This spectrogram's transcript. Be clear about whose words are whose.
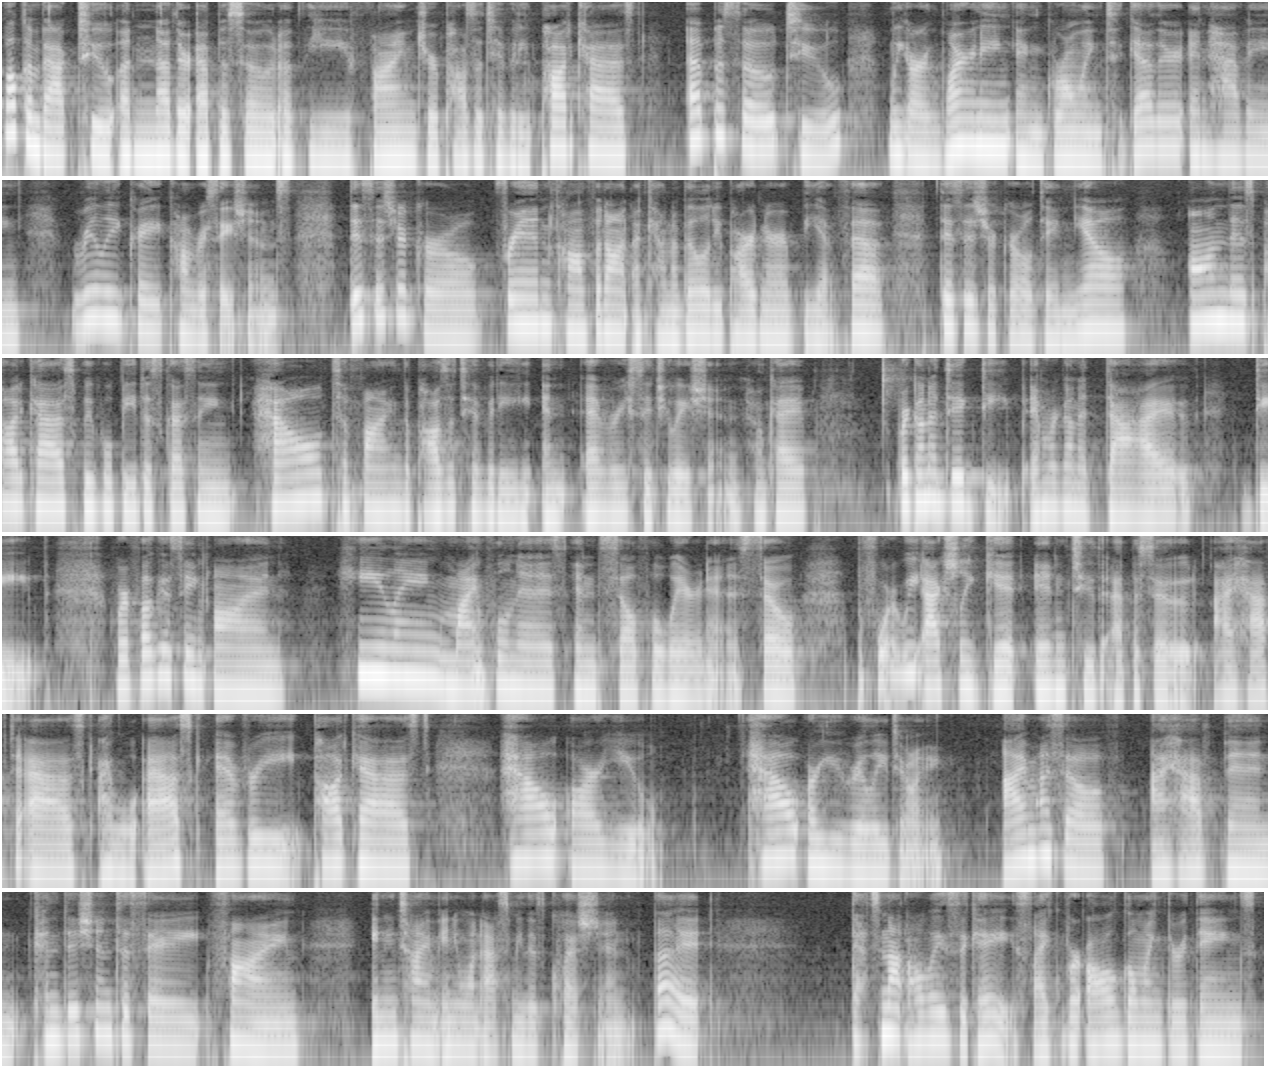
Speaker 1: Welcome back to another episode of the Find Your Positivity podcast. Episode two, we are learning and growing together and having really great conversations. This is your girl, friend, confidant, accountability partner, BFF. This is your girl, Danielle. On this podcast, we will be discussing how to find the positivity in every situation, okay? We're gonna dig deep and we're gonna dive deep. We're focusing on healing, mindfulness, and self awareness. So, before we actually get into the episode, I have to ask, I will ask every podcast, how are you? How are you really doing? I myself I have been conditioned to say fine anytime anyone asks me this question, but that's not always the case. Like, we're all going through things.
